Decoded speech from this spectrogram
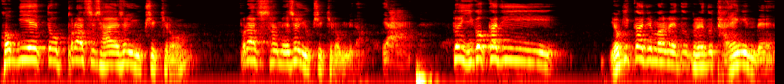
거기에 또 플러스 4에서 60km, 플러스 3에서 60km입니다. 야, 그 이것까지 여기까지만 해도 그래도 다행인데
